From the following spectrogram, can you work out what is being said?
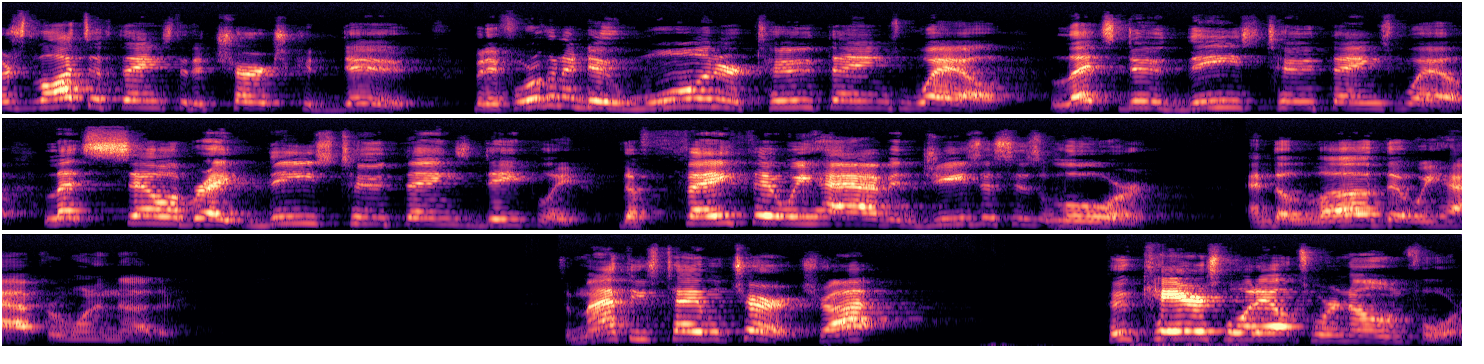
There's lots of things that a church could do. But if we're going to do one or two things well, let's do these two things well. Let's celebrate these two things deeply the faith that we have in Jesus as Lord and the love that we have for one another. So, Matthew's Table Church, right? Who cares what else we're known for?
